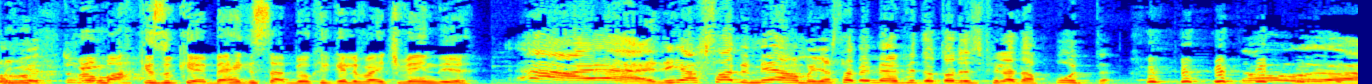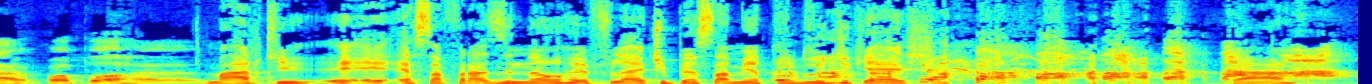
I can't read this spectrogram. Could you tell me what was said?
Pro, Porque tu- pro Mark Zuckerberg saber o que, que ele vai te vender. Ah, é, ele já sabe mesmo, já sabe a minha vida toda, esse filho da puta. Então, ah, porra. Mark, é- é- essa frase não reflete o pensamento do Dudcast. tá?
